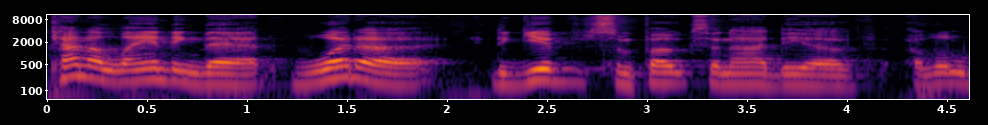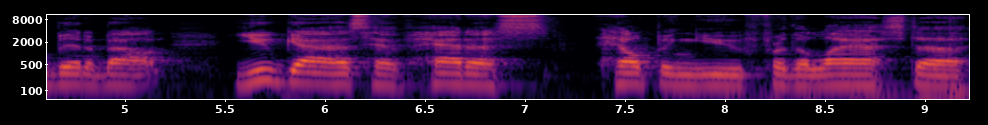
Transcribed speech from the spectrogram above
kind of landing that what a to give some folks an idea of a little bit about you guys have had us helping you for the last uh,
